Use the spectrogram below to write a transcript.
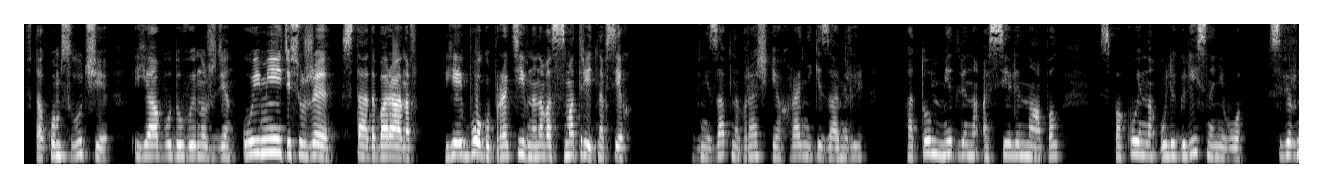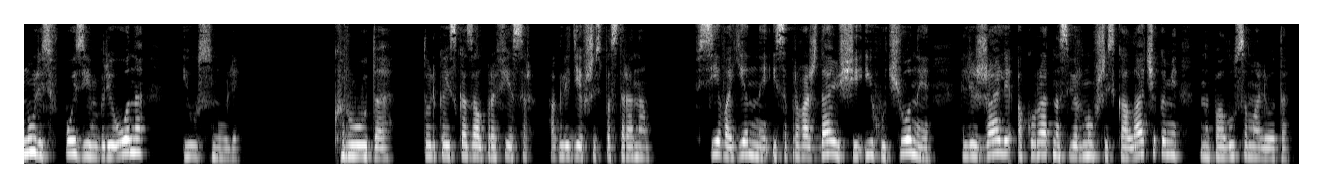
«В таком случае я буду вынужден... Уймитесь уже, стадо баранов! Ей-богу, противно на вас смотреть на всех!» Внезапно врач и охранники замерли, потом медленно осели на пол, спокойно улеглись на него, свернулись в позе эмбриона и уснули. «Круто!» — только и сказал профессор, оглядевшись по сторонам. Все военные и сопровождающие их ученые лежали, аккуратно свернувшись калачиками на полу самолета.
